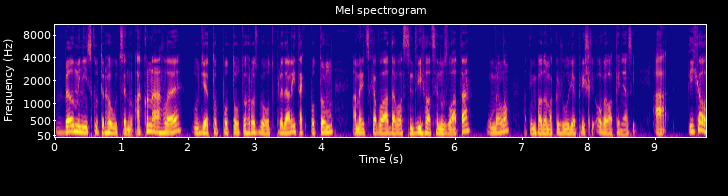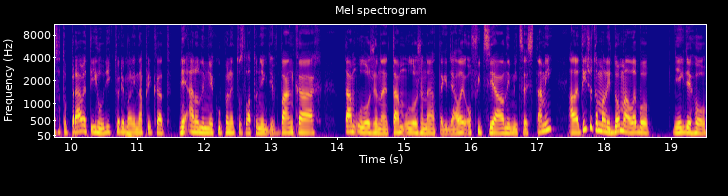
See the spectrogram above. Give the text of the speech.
veľmi nízku trhovú cenu. Ako náhle ľudia to pod touto hrozbou odpredali, tak potom americká vláda vlastne dvihla cenu zlata umelo a tým pádom akože ľudia prišli o veľa peňazí. A týkalo sa to práve tých ľudí, ktorí mali napríklad neanonymne kúpené to zlato niekde v bankách, tam uložené, tam uložené a tak ďalej, oficiálnymi cestami. Ale tí, čo to mali doma, lebo niekde ho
